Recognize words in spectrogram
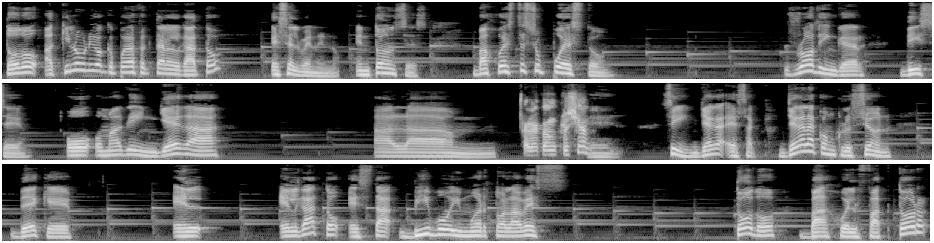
Todo, aquí lo único que puede afectar al gato es el veneno. Entonces, bajo este supuesto, Rodinger dice, o, más bien llega a la... Mm, a la conclusión. Eh, sí, llega, exacto. Llega a la conclusión de que el, el gato está vivo y muerto a la vez. Todo bajo el factor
